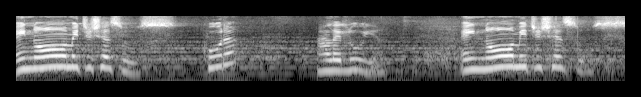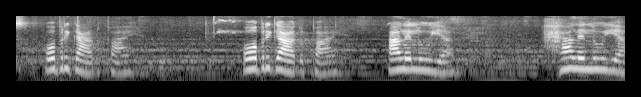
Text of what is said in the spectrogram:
Em nome de Jesus. Cura. Aleluia. Em nome de Jesus. Obrigado, Pai. Obrigado, Pai. Aleluia. Aleluia.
